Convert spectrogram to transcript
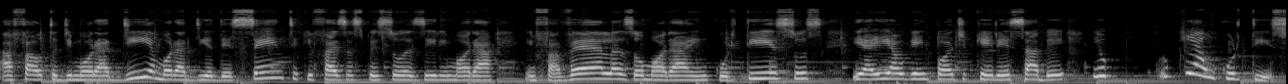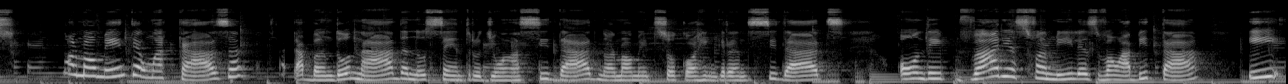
a falta de moradia, moradia decente, que faz as pessoas irem morar em favelas ou morar em cortiços. E aí alguém pode querer saber: e o, o que é um cortiço? Normalmente é uma casa abandonada no centro de uma cidade, normalmente isso ocorre em grandes cidades, onde várias famílias vão habitar e,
